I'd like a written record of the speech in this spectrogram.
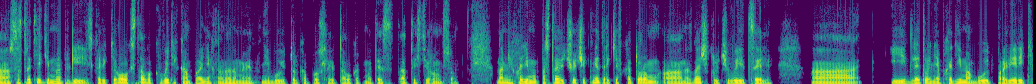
А, со стратегией мы определились. Корректировок ставок в этих компаниях на данный момент не будет, только после того, как мы тест, оттестируем все. Нам необходимо поставить счетчик метрики, в котором а, назначить ключевые цели. А, и для этого необходимо будет проверить,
